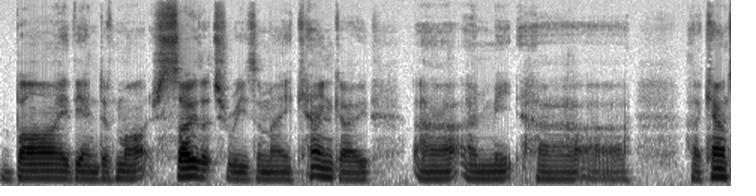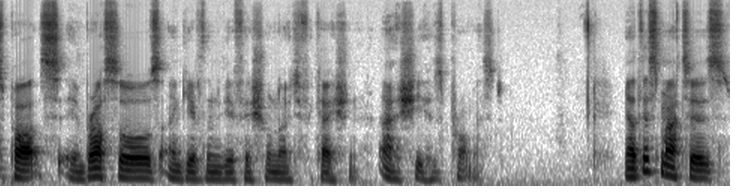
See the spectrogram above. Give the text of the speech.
by the end of March, so that Theresa May can go uh, and meet her uh, her counterparts in Brussels and give them the official notification, as she has promised. Now, this matters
